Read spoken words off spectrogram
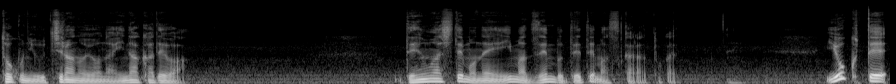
特にうちらのような田舎では。電話してもね今全部出てますからとか、よくて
